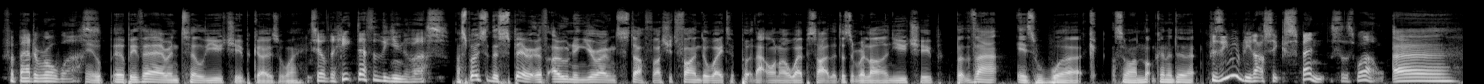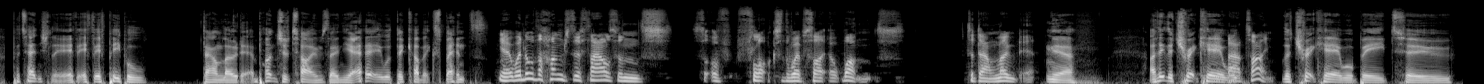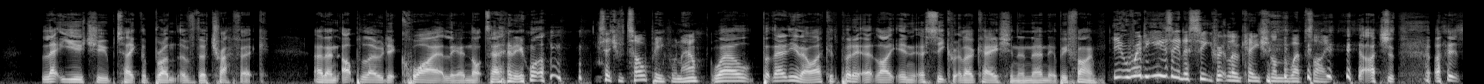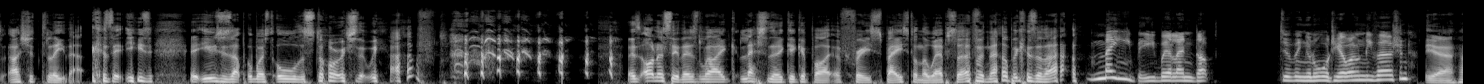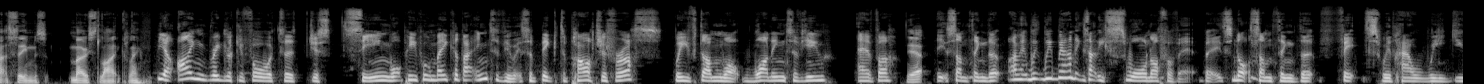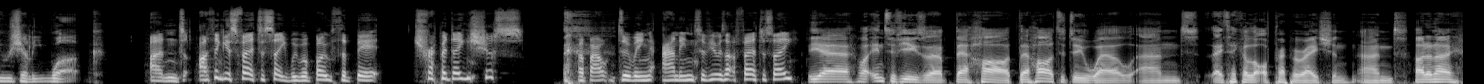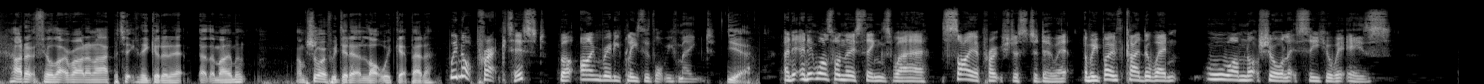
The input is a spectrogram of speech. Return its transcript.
for better or worse, It'll, it'll be there until YouTube goes away. until the heat death of the universe. I suppose in the spirit of owning your own stuff, I should find a way to put that on our website that doesn't rely on YouTube. But that is work, so I'm not going to do it. Presumably, that's expense as well. Uh, potentially, if, if if people download it a bunch of times, then yeah, it would become expense. Yeah, when all the hundreds of thousands sort of flock to the website at once to download it, Yeah, I think the trick here will time. the trick here will be to let YouTube take the brunt of the traffic. And then upload it quietly and not tell anyone. Except you've told people now. well, but then you know I could put it at like in a secret location, and then it'd be fine. It already is in a secret location on the website. I should I, should- I should delete that because it uses it uses up almost all the storage that we have. there's honestly there's like less than a gigabyte of free space on the web server now because of that. Maybe we'll end up doing an audio only version. Yeah, that seems most likely. Yeah, I'm really looking forward to just seeing what people make of that interview. It's a big departure for us. We've done what one interview ever. Yeah. It's something that I mean we we haven't exactly sworn off of it, but it's not something that fits with how we usually work. And I think it's fair to say we were both a bit trepidatious about doing an interview. Is that fair to say? Yeah, well, interviews are they're hard. They're hard to do well, and they take a lot of preparation. And I don't know. I don't feel like Ryan and I are particularly good at it at the moment. I'm sure if we did it a lot, we'd get better. We're not practiced, but I'm really pleased with what we've made. Yeah. And, and it was one of those things where Sai approached us to do it, and we both kind of went, "Oh, I'm not sure. Let's see who it is."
